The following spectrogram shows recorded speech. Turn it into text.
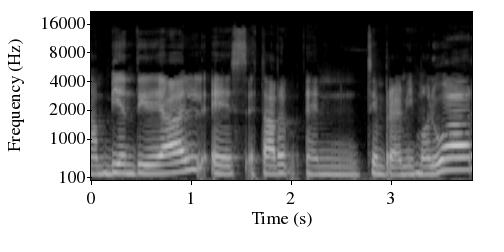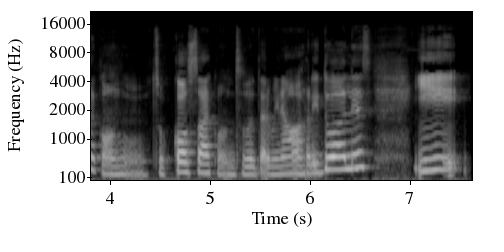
ambiente ideal es estar en, siempre en el mismo lugar, con sus cosas, con sus determinados rituales y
